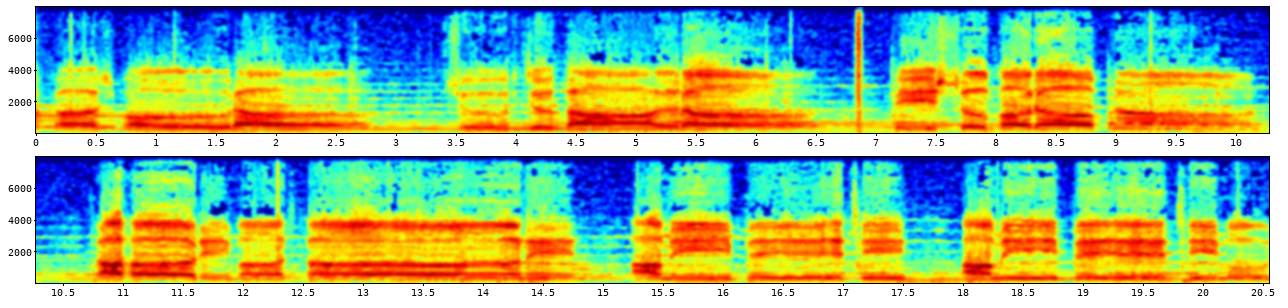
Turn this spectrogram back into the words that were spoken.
আকাশ ভরা সূর্য তারা বিশ্ব ভরা প্রাণ তাহারি মাঝখানে আমি পেয়েছি আমি পেয়েছি মোর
